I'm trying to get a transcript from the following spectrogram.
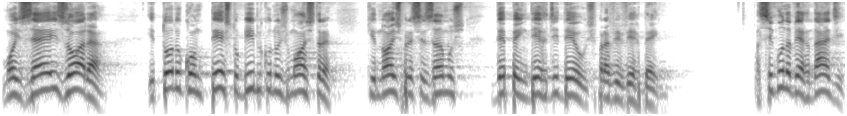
Moisés ora, e todo o contexto bíblico nos mostra que nós precisamos depender de Deus para viver bem. A segunda verdade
